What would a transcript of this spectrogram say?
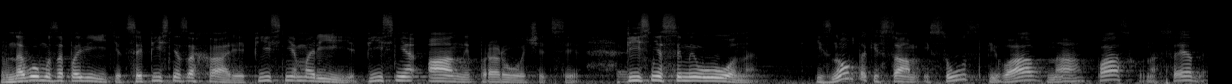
В новому заповіті це пісня Захарія, пісня Марії, пісня Анни Пророчиці, пісня Симеона. І знов таки сам Ісус співав на Пасху, на Седер.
